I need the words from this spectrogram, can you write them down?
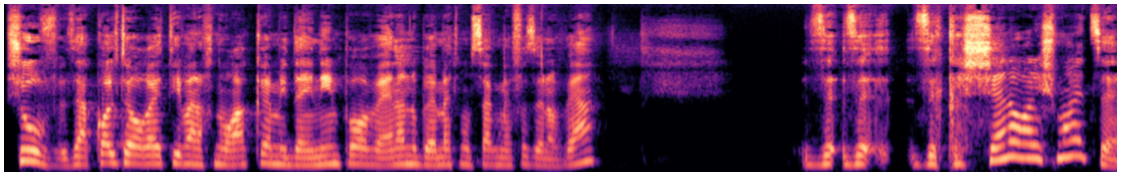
שוב, זה הכל תיאורטי ואנחנו רק מתדיינים פה ואין לנו באמת מושג מאיפה זה נובע, זה, זה, זה קשה נורא לשמוע את זה.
